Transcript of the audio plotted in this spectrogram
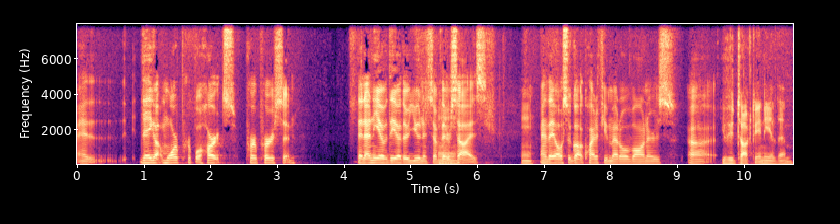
and they got more Purple Hearts per person than any of the other units of their size. And they also got quite a few Medal of Honors. Uh, Have you talked to any of them?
